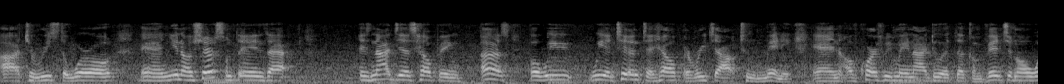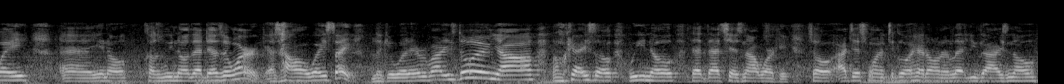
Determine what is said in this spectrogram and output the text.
uh, to reach the world, and, you know, share some things that is not just helping us, but we, we intend to help and reach out to many. And of course, we may not do it the conventional way, uh, you know, because we know that doesn't work. As I always say, look at what everybody's doing, y'all. Okay, so we know that that's just not working. So I just wanted to go ahead on and let you guys know.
